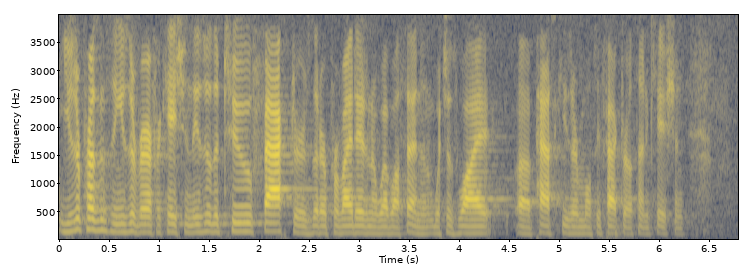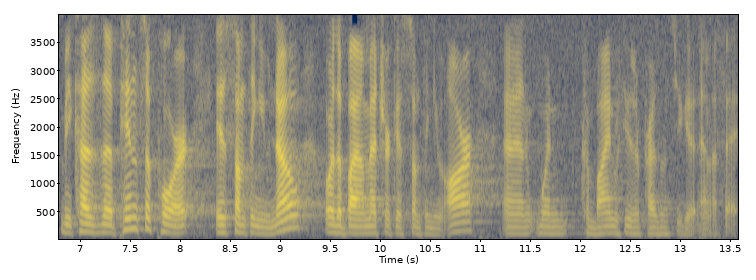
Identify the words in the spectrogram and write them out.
user presence and user verification. These are the two factors that are provided in a web WebAuthn, which is why uh, passkeys are multi-factor authentication. Because the PIN support is something you know, or the biometric is something you are, and when combined with user presence, you get MFA.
